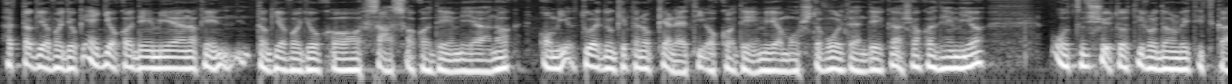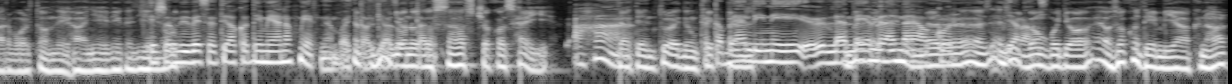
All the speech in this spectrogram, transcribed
hát tagja vagyok egy akadémiának, én tagja vagyok a Szász Akadémiának, ami tulajdonképpen a keleti akadémia most, a volt NDK-s akadémia, ott, sőt, ott irodalmi titkár voltam néhány évig. Egy És a ott... Művészeti Akadémiának miért nem vagy nem, tagja? Ugyanaz a száz, csak az helyi. Aha. Tehát én tulajdonképpen... Tehát a berlini lennél, a berlini lenne, nem, akkor... Ez, ez úgy van, hogy a, az akadémiáknál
